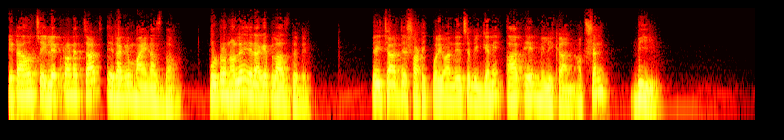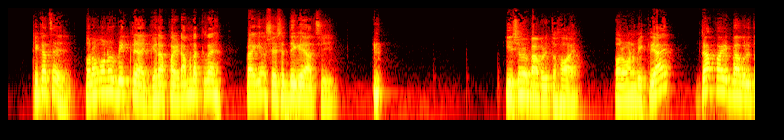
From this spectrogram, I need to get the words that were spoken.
এটা হচ্ছে ইলেকট্রনের চার্জ এর আগে মাইনাস দাও। প্রোটন হলে এর আগে প্লাস দেবে। এই চার্জের সঠিক পরিমাণ দিয়েছে বিজ্ঞানী R A Millikan option B ঠিক আছে? পরমাণুর বিক্রিয়ায় গ্রাফাইট আমরা প্রায় কিন্তু শেষের দিকে আছি। কি হিসেবে ব্যবহৃত হয়? পরমাণু বিক্রিয়ায় গ্রাফাইট ব্যবহৃত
